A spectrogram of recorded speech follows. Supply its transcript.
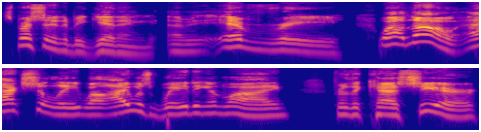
especially in the beginning, I mean, every well, no, actually, while I was waiting in line for the cashier,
